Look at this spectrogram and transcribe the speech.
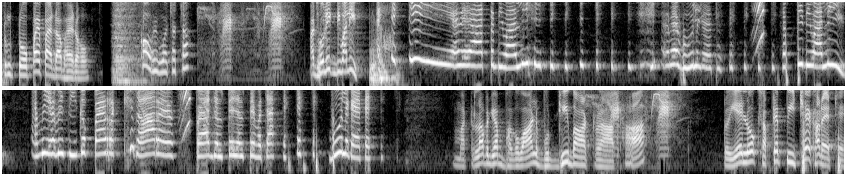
तुम टोपे पैदा भय रहो। हुआ चाचा? आ झोली की दिवाली। अरे आज तो दिवाली। अरे भूल गए थे। हैप्पी दिवाली। अभी अभी सी को पैर रखे जा रहे हैं। पैर जलते जलते बचा। भूल गए थे। मतलब जब भगवान बुद्धि बांट रहा था तो ये लोग सबसे पीछे खड़े थे।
